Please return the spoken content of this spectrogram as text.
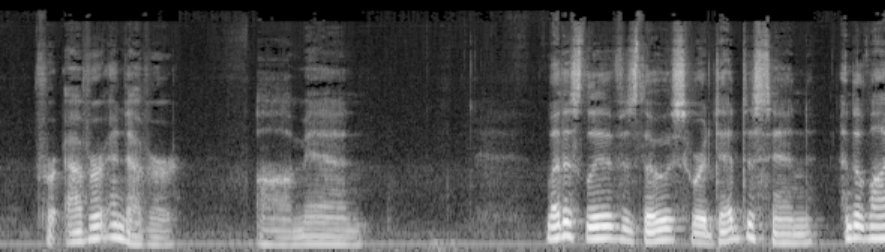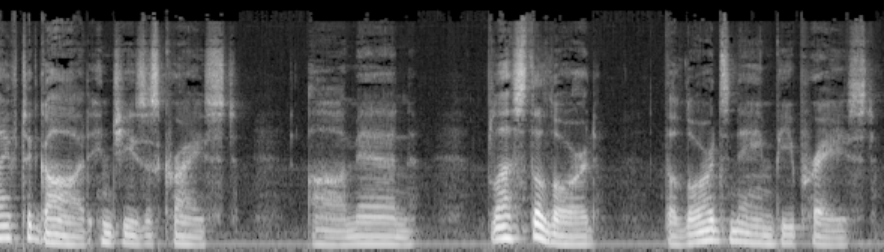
for ever and ever. Amen. Let us live as those who are dead to sin and alive to God in Jesus Christ. Amen. Bless the Lord. The Lord's name be praised.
